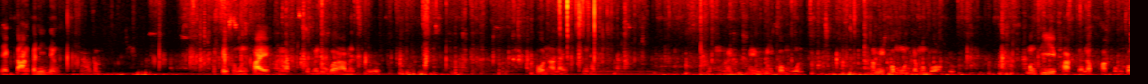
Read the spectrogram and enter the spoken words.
แตกต่างกันนิดหนึ่งนะครับมันเป็นสมุนไพรนะครับ ผมไม่รู้ว่ามันคือต้นอะไรนะครับผมไม่ไม่มีข้อมูล ถ้ามีข้อมูลจะมาบอกอยู่ บางทีผักแต่ละผักผมก็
